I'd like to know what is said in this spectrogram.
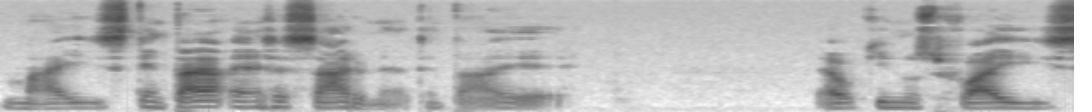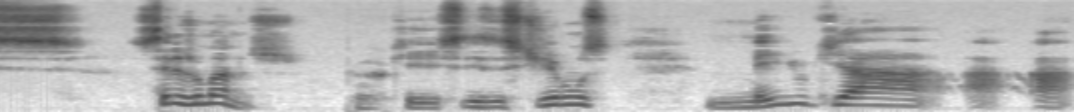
Mas tentar é necessário, né? Tentar é, é o que nos faz seres humanos. Porque se desistirmos, meio que a, a, a,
